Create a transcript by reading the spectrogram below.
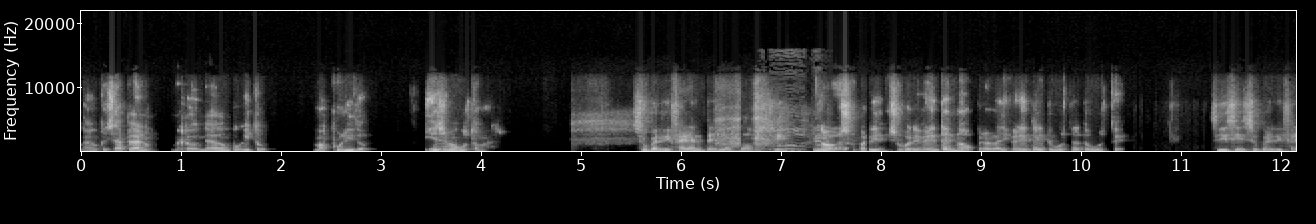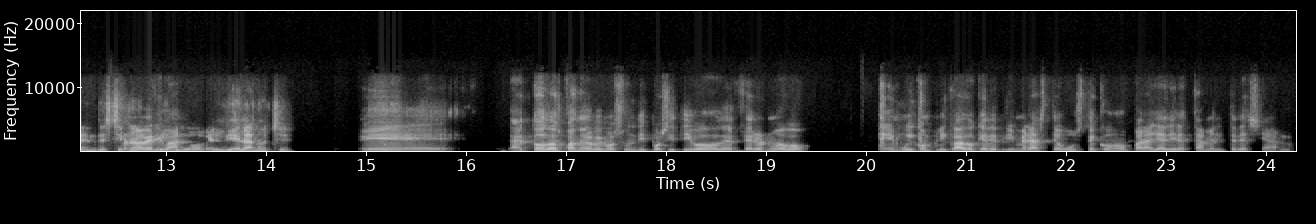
aunque sea plano, redondeado un poquito, más pulido, y eso me gustó más. Súper diferentes los dos, sí. No, súper diferentes no, pero la diferencia que te guste o te guste. Sí, sí, súper diferentes. Sí, el día y la noche. Eh, a todos cuando vemos un dispositivo de cero nuevo, es muy complicado que de primeras te guste como para ya directamente desearlo.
